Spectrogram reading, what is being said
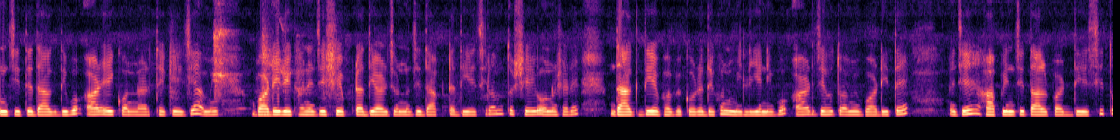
ইঞ্চিতে দাগ দিব আর এই কর্নার থেকে যে আমি বডির এখানে যে শেপটা দেওয়ার জন্য যে দাগটা দিয়েছিলাম, তো সেই অনুসারে দাগ দিয়ে এভাবে করে দেখুন মিলিয়ে নিব। আর যেহেতু আমি বডিতে যে হাফ ইঞ্চি তালপাট দিয়েছি, তো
